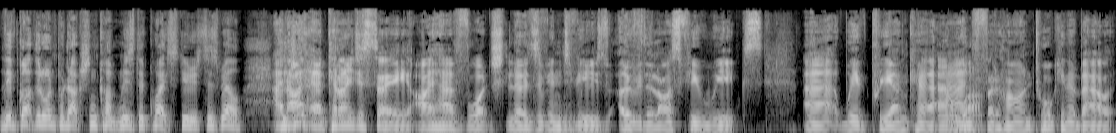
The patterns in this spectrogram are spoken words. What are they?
they've got their own production companies, they're quite serious as well. And I, you- uh, can I just say, I have watched loads of interviews over the last few weeks uh, with Priyanka and wow. Farhan talking about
